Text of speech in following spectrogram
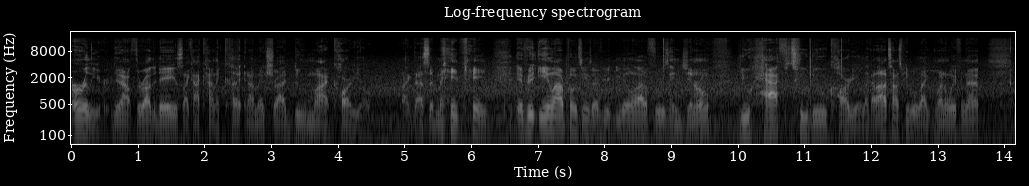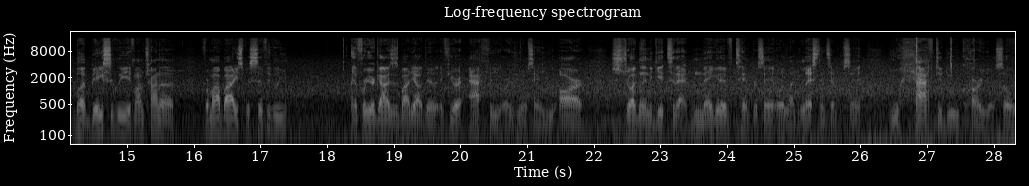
earlier. Then out throughout the day, it's like I kind of cut and I make sure I do my cardio. Like that's the main thing. If you're eating a lot of proteins or if you're eating a lot of foods in general, you have to do cardio. Like a lot of times people like run away from that. But basically, if I'm trying to, for my body specifically, and for your guys' body out there, if you're an athlete or you know what I'm saying, you are struggling to get to that negative 10% or like less than 10%, you have to do cardio. So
